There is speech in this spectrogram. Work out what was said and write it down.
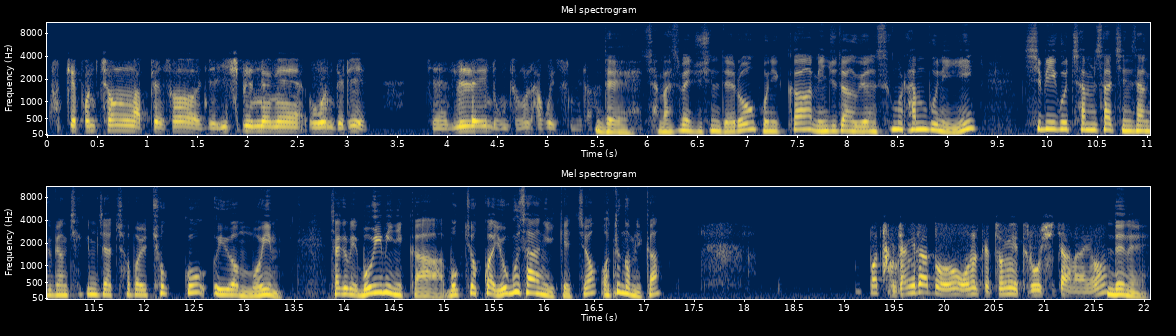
국회 본청 앞에서 이제 21명의 의원들이 이제 릴레이 농성을 하고 있습니다. 네. 자, 말씀해 주신 대로 보니까 민주당 의원 21분이 12구 참사 진상규명 책임자 처벌 촉구 의원 모임. 자, 그럼 모임이니까 목적과 요구사항이 있겠죠? 어떤 겁니까? 뭐 당장이라도 오늘 대통령이 들어오시지 않아요? 네네.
